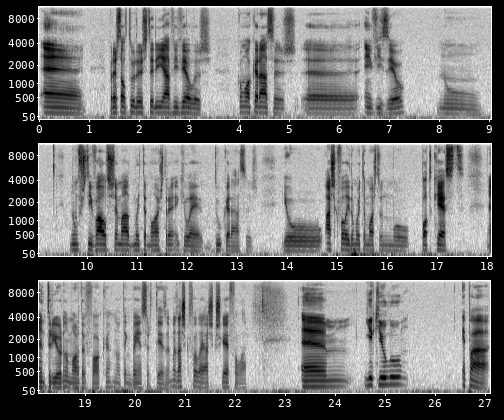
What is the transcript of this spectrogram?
uh, por esta altura estaria a vivê-las como ao caraças uh, em Viseu num, num festival chamado Moita Mostra, aquilo é do caraças. Eu acho que falei do Moita Mostra no meu podcast anterior, no Morda Foca, não tenho bem a certeza, mas acho que falei, acho que cheguei a falar. Um, e aquilo Epá,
